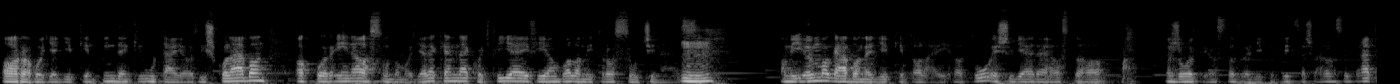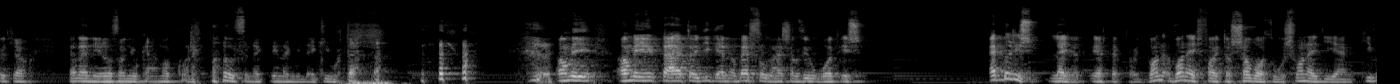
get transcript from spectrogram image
arra, hogy egyébként mindenki utálja az iskolában, akkor én azt mondom a gyerekemnek, hogy figyelj, fiam, valamit rosszul csinálsz. Uh-huh. Ami önmagában egyébként aláírható, és ugye erre azt a, a Zsolti azt az egyébként vicces válasz, hogy hát, hogyha te lennél az anyukám, akkor valószínűleg tényleg mindenki utálna. ami, ami, tehát, hogy igen, a beszólás az jó volt, és ebből is lejött, érted, hogy van, van egyfajta savazós, van egy ilyen kiv,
